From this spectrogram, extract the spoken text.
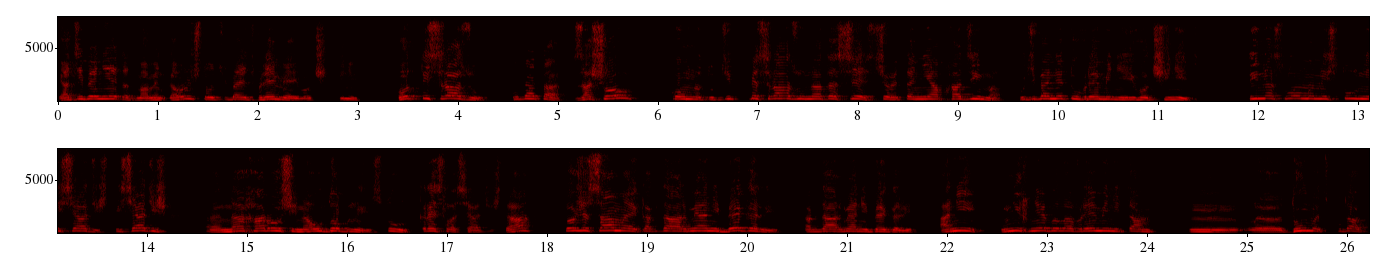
Я тебе не этот момент говорю, что у тебя есть время его чинить. Вот ты сразу куда-то зашел в комнату, тебе сразу надо сесть, все, это необходимо. У тебя нет времени его чинить. Ты на сломанный стул не сядешь, ты сядешь э, на хороший, на удобный стул, в кресло сядешь, да? То же самое, когда армяне бегали, когда армяне бегали, они, у них не было времени там э, думать, куда,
